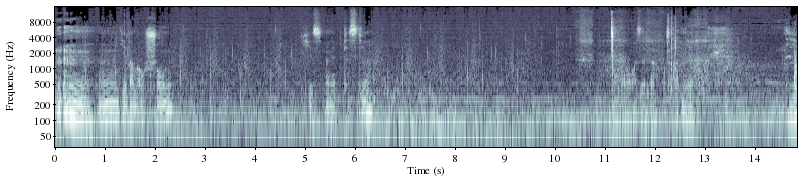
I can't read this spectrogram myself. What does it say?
Hier waren wir auch schon. Hier ist meine Piste. Ist wieder aus Atem hier. Hier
